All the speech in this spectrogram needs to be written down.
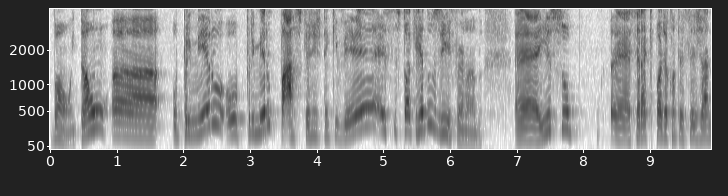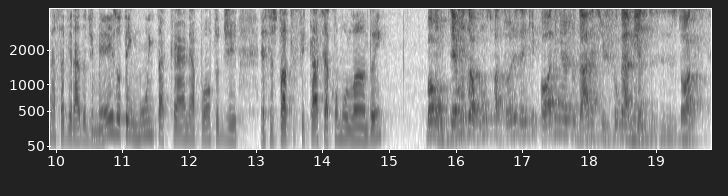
Bom, então uh, o, primeiro, o primeiro passo que a gente tem que ver é esse estoque reduzir, Fernando. É, isso é, será que pode acontecer já nessa virada de mês ou tem muita carne a ponto de esse estoque ficar se acumulando, hein? Bom, temos alguns fatores aí que podem ajudar nesse enxugamento desses estoques.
